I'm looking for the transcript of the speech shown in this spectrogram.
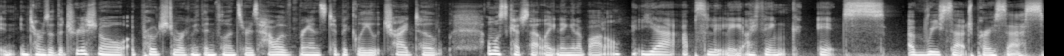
in terms of the traditional approach to working with influencers, how have brands typically tried to almost catch that lightning in a bottle? Yeah, absolutely. I think it's a research process.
